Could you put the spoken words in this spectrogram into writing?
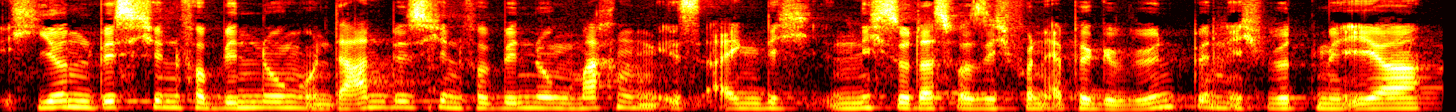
hier ein bisschen Verbindung und da ein bisschen Verbindung machen, ist eigentlich nicht so das, was ich von Apple gewöhnt bin. Ich würde mir eher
